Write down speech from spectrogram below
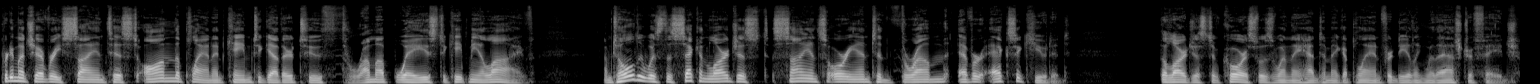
pretty much every scientist on the planet came together to thrum up ways to keep me alive. I'm told it was the second largest science oriented thrum ever executed. The largest, of course, was when they had to make a plan for dealing with astrophage.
